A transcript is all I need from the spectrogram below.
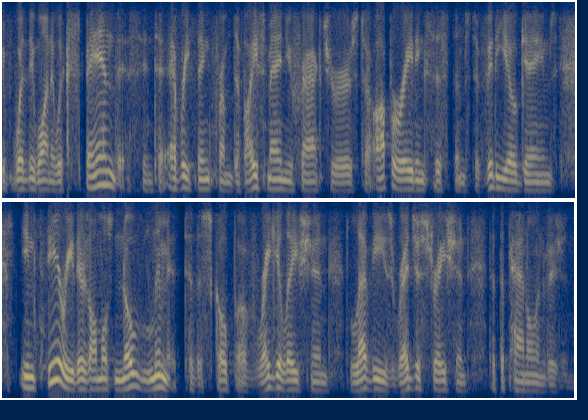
if whether they want to expand this into everything from device manufacturers to operating systems to video games. In theory, there's almost almost no limit to the scope of regulation, levies, registration that the panel envisions.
